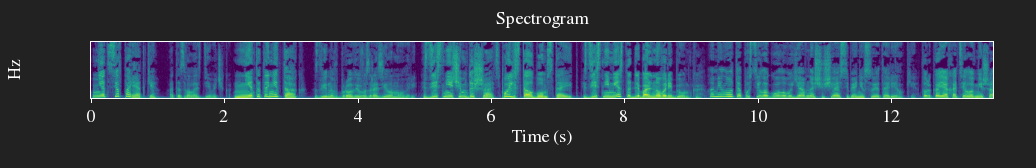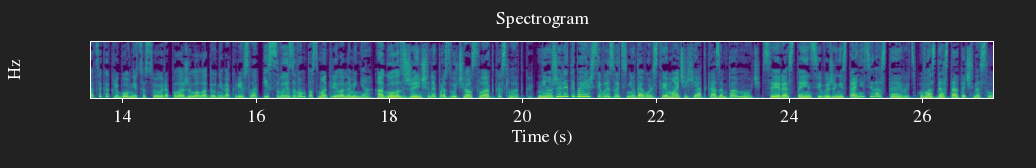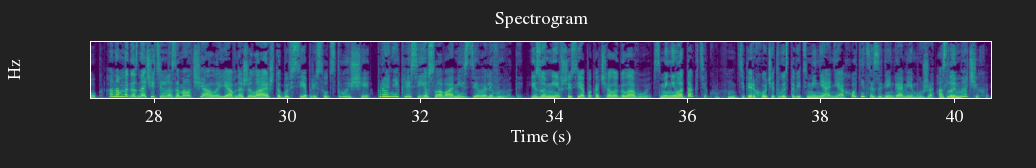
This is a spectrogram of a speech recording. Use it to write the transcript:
«Нет, все в порядке», — отозвалась девочка. «Нет, это не так», — сдвинув брови, возразила Молари. «Здесь нечем дышать. Пыль столбом стоит. Здесь не место для больного ребенка». А Милота опустила голову, явно ощущая себя не в своей тарелке. Только я хотела вмешаться, как любовница Сойера положила ладони на кресло и с вызовом посмотрела на меня, а голос женщины прозвучал сладко-сладко. «Неужели ты боишься вызвать неудовольствие мачехи отказом помочь? Сейра Стэнси, вы же не станете настаивать? У вас достаточно слуг». Она многозначительно замолчала, явно желая, что чтобы все присутствующие прониклись ее словами и сделали выводы. Изумившись, я покачала головой. Сменила тактику? Хм, теперь хочет выставить меня не охотницей за деньгами мужа, а злой мачехой.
